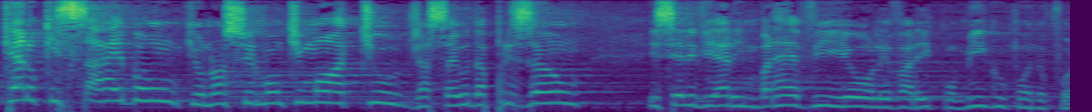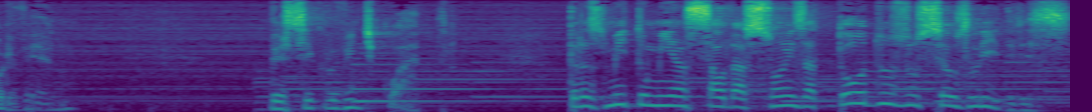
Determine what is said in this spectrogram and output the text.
Quero que saibam que o nosso irmão Timóteo já saiu da prisão e se ele vier em breve eu o levarei comigo quando for vê-lo. Versículo 24. Transmito minhas saudações a todos os seus líderes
